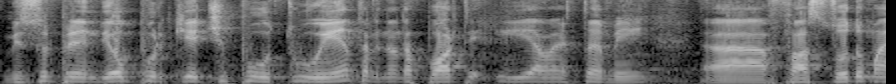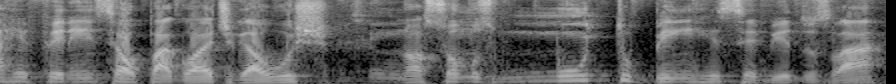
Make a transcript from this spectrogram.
Me surpreendeu porque, tipo, tu entra dentro da porta e ela também ah, faz toda uma referência ao pagode gaúcho. Nós somos muito bem recebidos lá.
